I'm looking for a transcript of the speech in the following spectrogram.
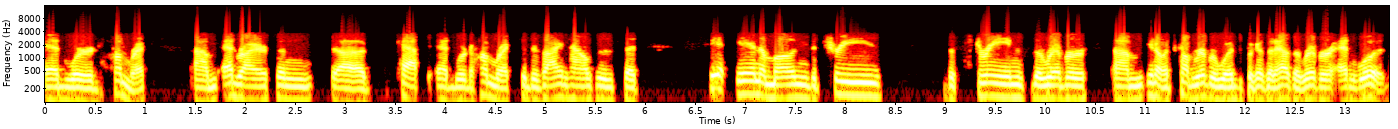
Edward Humrich. Um, Ed Ryerson uh, tapped Edward Humrich to design houses that fit in among the trees the streams, the river. Um, you know, it's called Riverwoods because it has a river and woods.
